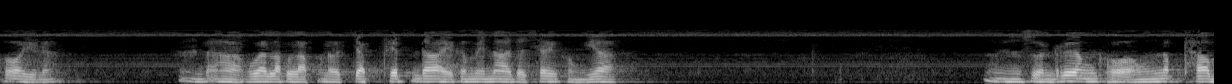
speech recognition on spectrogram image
ข้ออยู่แล้วถ้าหากว่าหลัก ๆ เราจับเพชรได้ก็ไม่น่าจะใช่ของยาก ส่วนเรื่องของนักธรรม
